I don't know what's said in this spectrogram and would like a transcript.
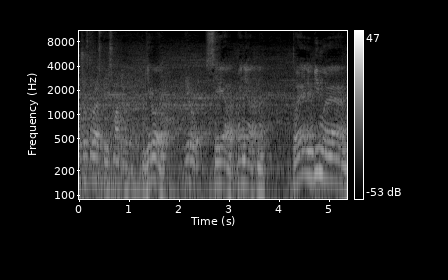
Уже второй раз пересматриваю. Герой? Сериал, понятно. Твоя любимая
